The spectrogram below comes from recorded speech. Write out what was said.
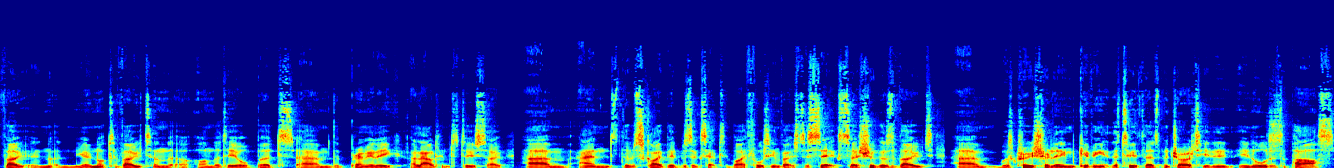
vote, you know, not to vote on the on the deal, but um, the Premier League allowed him to do so, um, and the Sky bid was accepted by 14 votes to six. So Sugar's vote um, was crucial in giving it the two thirds majority in, in order to pass.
